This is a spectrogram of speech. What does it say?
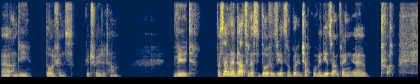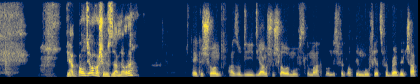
äh, an die Dolphins getradet haben. Wild. Was sagen wir denn dazu, dass die Dolphins sich jetzt noch Bradley Chubb holen? Wenn die jetzt so anfangen, äh, die bauen sie auch was Schönes zusammen, oder? Ich denke schon. Also die, die haben schon schlaue Moves gemacht und ich finde auch den Move jetzt für Bradley Chubb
